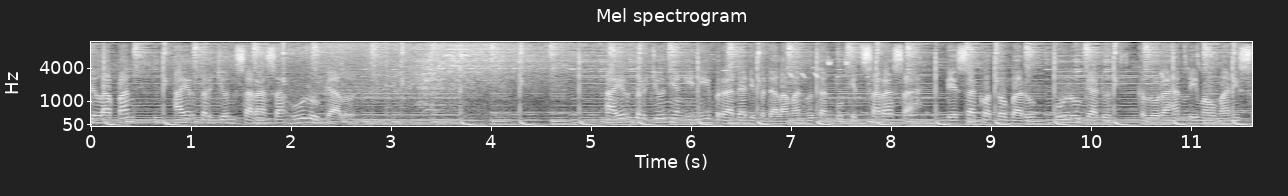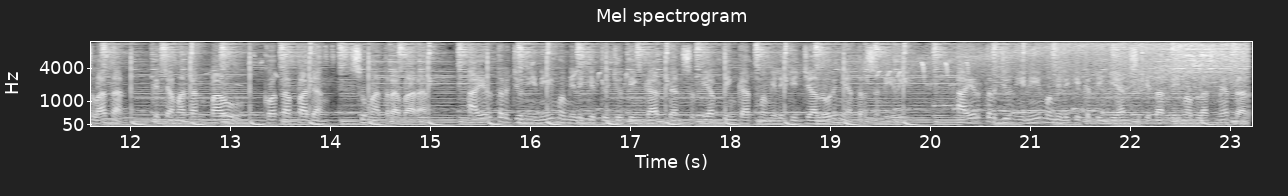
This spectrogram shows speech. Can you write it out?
Delapan, Air Terjun Sarasah Ulu Galun Air terjun yang ini berada di pedalaman hutan Bukit Sarasah, Desa Koto Baru, Ulu Gadut, Kelurahan Limau Manis Selatan, Kecamatan Pau, Kota Padang, Sumatera Barat. Air terjun ini memiliki tujuh tingkat dan setiap tingkat memiliki jalurnya tersendiri. Air terjun ini memiliki ketinggian sekitar 15 meter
